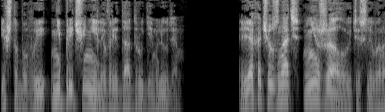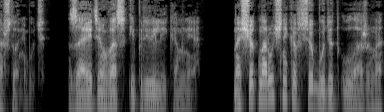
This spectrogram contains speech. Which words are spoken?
и чтобы вы не причинили вреда другим людям. Я хочу знать, не жалуетесь ли вы на что-нибудь. За этим вас и привели ко мне. Насчет наручников все будет улажено,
